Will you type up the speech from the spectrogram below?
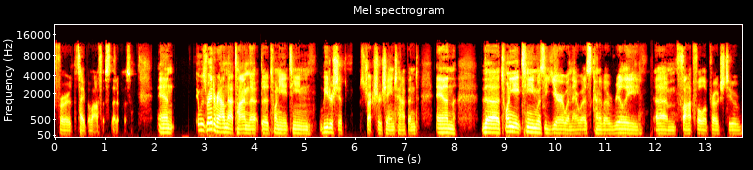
for the type of office that it was. And it was right around that time that the 2018 leadership structure change happened. And the 2018 was a year when there was kind of a really um, thoughtful approach to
